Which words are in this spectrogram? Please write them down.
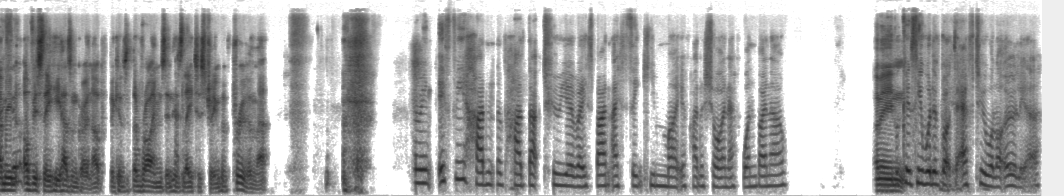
I I mean, think- obviously, he hasn't grown up because the rhymes in his latest stream have proven that. I mean, if he hadn't have had that two year race ban, I think he might have had a shot in F1 by now. I mean, Because he would have got to F2 a lot earlier.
